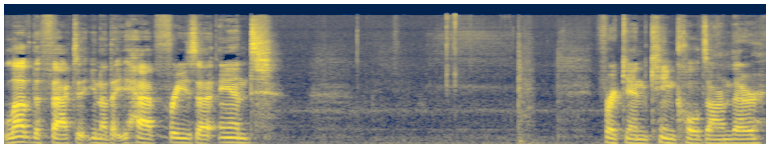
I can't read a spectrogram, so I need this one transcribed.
Love the fact that, you know, that you have Frieza and freaking King Cold's arm there.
